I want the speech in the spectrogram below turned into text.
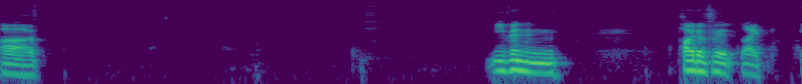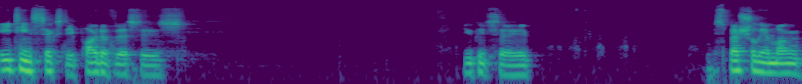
uh, even in part of it like 1860 part of this is you could say especially among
